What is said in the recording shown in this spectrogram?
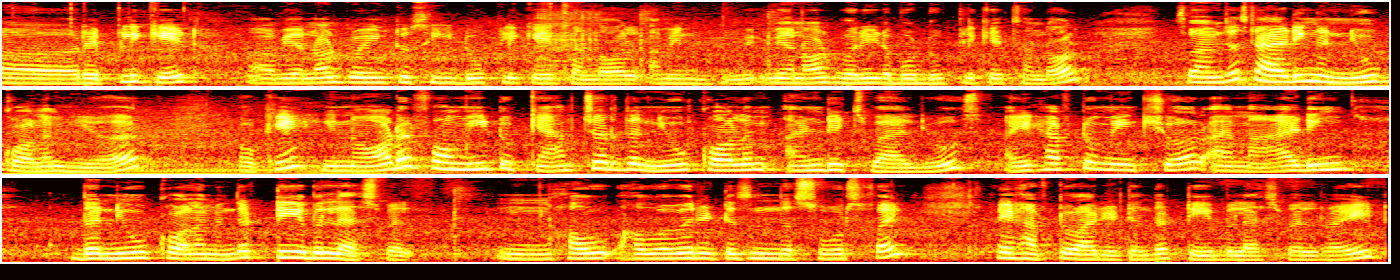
uh, replicate. Uh, we are not going to see duplicates and all. I mean we, are not worried about duplicates and all. So I'm just adding a new column here okay? In order for me to capture the new column and its values I have to make sure I'm adding the new column in the table as well. Um, how however it is in the source file I have to add it in the table as well right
